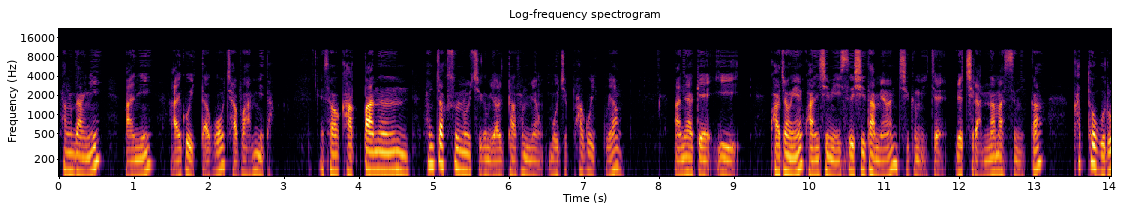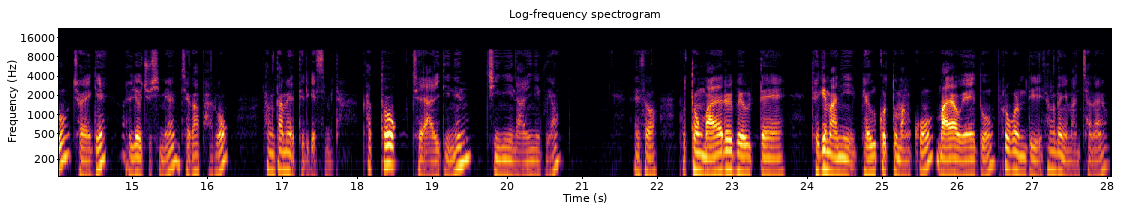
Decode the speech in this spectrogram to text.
상당히 많이 알고 있다고 자부합니다. 그래서 각 반은 선착순으로 지금 15명 모집하고 있고요. 만약에 이 과정에 관심이 있으시다면 지금 이제 며칠 안 남았으니까 카톡으로 저에게 알려주시면 제가 바로 상담해 드리겠습니다. 카톡 제 아이디는 지니9이고요. 그래서 보통 마야를 배울 때 되게 많이 배울 것도 많고 마야 외에도 프로그램들이 상당히 많잖아요.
